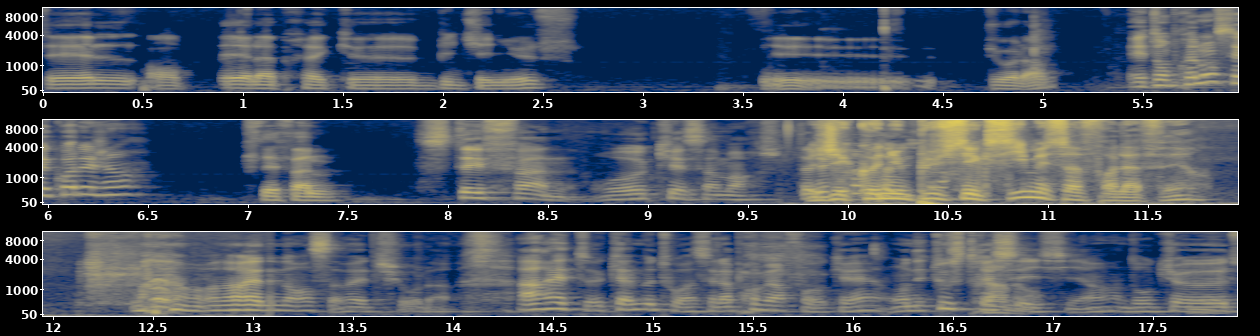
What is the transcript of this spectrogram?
CL, en PL après avec euh, Beat Genius. Et puis voilà. Et ton prénom c'est quoi déjà? Stéphane. Stéphane. Ok, ça marche. J'ai connu plus sexy, mais ça fera l'affaire. Non, ça va être chaud là. Arrête, calme-toi, c'est la première fois, ok? On est tous stressés Pardon. ici, hein. Donc euh, tes,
